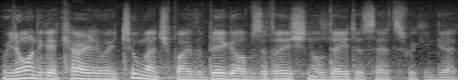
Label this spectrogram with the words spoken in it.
we don't want to get carried away too much by the big observational data sets we can get,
